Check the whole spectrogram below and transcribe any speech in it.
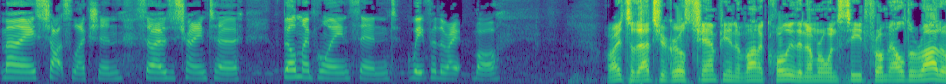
my shot selection. So I was just trying to build my points and wait for the right ball. All right, so that's your girls' champion, Ivana Corley, the number one seed from El Dorado.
